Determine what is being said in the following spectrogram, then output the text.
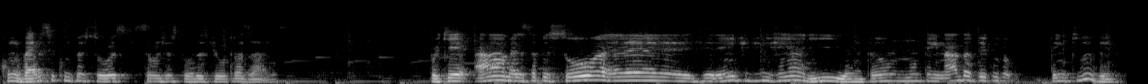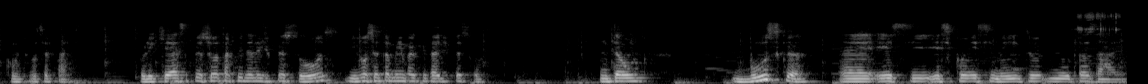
converse com pessoas que são gestoras de outras áreas. Porque, ah, mas essa pessoa é gerente de engenharia, então não tem nada a ver com. Tem tudo a ver com o que você faz. Porque essa pessoa está cuidando de pessoas e você também vai cuidar de pessoas. Então, busca é, esse, esse conhecimento em outras áreas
